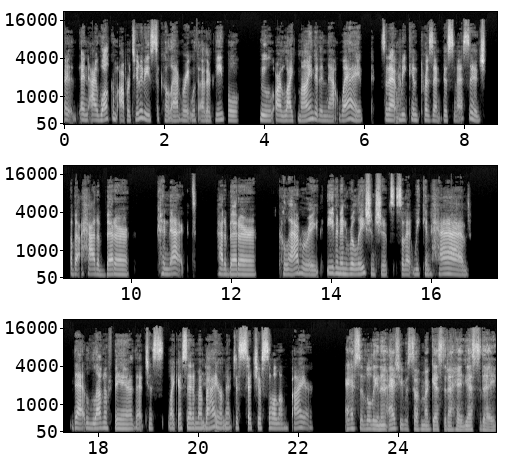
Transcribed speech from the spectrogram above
uh, and I welcome opportunities to collaborate with other people who are like minded in that way so that Yeah. we can present this message about how to better connect, how to better collaborate, even in relationships so that we can have that love affair that just, like I said in my bio, that just sets your soul on fire. Absolutely. And I actually was talking to my guest that I had yesterday.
